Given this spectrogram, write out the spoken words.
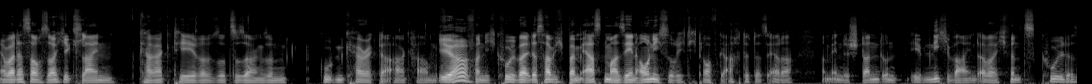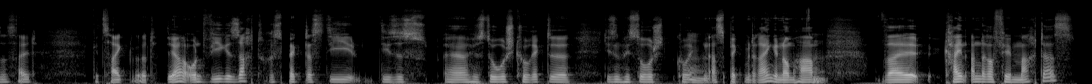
Aber dass auch solche kleinen Charaktere sozusagen so einen guten Character-Arc haben, Ja. fand ich cool, weil das habe ich beim ersten Mal sehen auch nicht so richtig drauf geachtet, dass er da am Ende stand und eben nicht weint. Aber ich finde es cool, dass es halt gezeigt wird. ja, und wie gesagt, Respekt, dass die dieses äh, historisch korrekte, diesen historisch korrekten Mhm. Aspekt mit reingenommen haben, Ja. weil kein anderer Film macht das.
